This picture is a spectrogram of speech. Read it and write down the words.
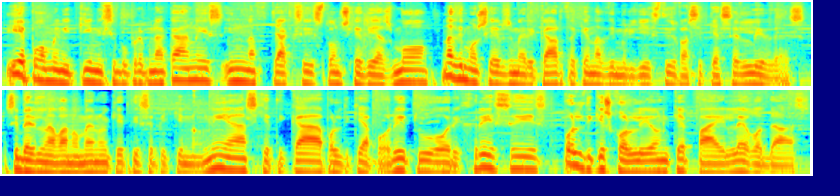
η επόμενη κίνηση που πρέπει να κάνεις είναι να φτιάξεις τον σχεδιασμό, να δημοσιεύεις μερικά άρθρα και να δημιουργήσει τις βασικές σελίδες. Συμπεριλαμβανομένου και της επικοινωνίας, σχετικά πολιτική απορρίτου, όρη χρήσης, πολιτική σχολείων και πάει λέγοντας.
